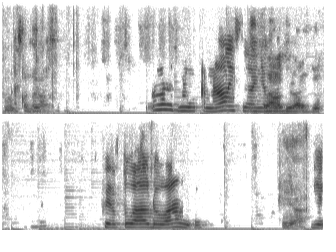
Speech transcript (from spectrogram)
belum asa kenal lah belum kenal istilahnya kenal lebih lanjut virtual doang gitu. iya Dia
